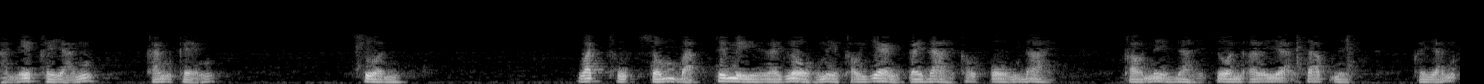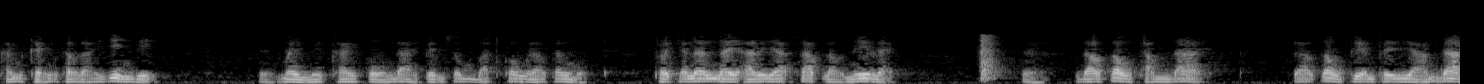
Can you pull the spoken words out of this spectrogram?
อันนี้ขยันขันแข็ง ส่วน วัตถุสมบัติที่มีในโลกนี่เขาแย่งไปได้ เขาโกงได้ เขานี่ได้ ส่วนอริยทรัพย์นี่ขยันขันแข็งเท่าไหร่ยิ่งดีไม่มีใครโกงได้เป็นสมบัติของเราทั้งหมด เพราะฉะนั้นในอริยทรัพย์เหล่านี้แหละเราต้องทำได้ เราต้องเพียรพยายามได้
